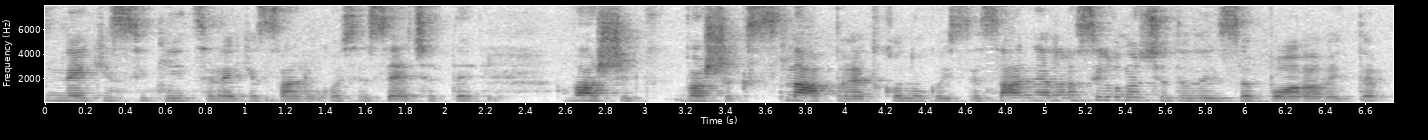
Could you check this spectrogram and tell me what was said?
neke sitnice, neke stvari koje se sećate vašeg, sna prethodno koji ste sanjali, sigurno ćete da ih zaboravite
